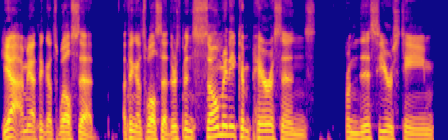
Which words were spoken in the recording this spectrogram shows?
Yeah, I mean, I think that's well said. I think that's well said. There's been so many comparisons from this year's team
